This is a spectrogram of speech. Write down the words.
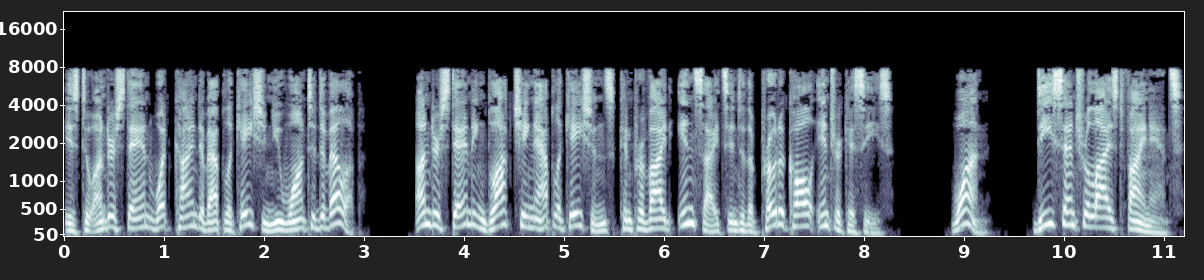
is to understand what kind of application you want to develop. Understanding blockchain applications can provide insights into the protocol intricacies. 1. Decentralized finance.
